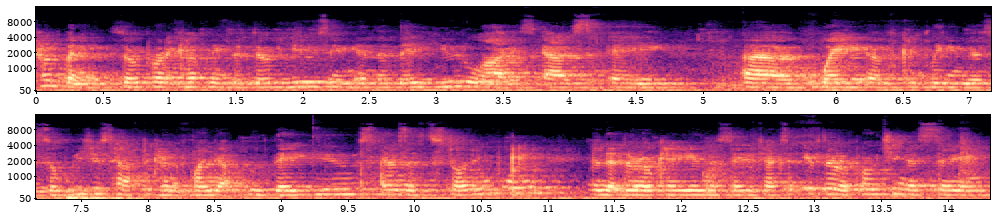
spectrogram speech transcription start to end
company, third-party company that they're using and that they utilize as a uh, way of completing this, so we just have to kind of find out who they use as a starting point and that they're okay in the state of Texas. If they're approaching us saying,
